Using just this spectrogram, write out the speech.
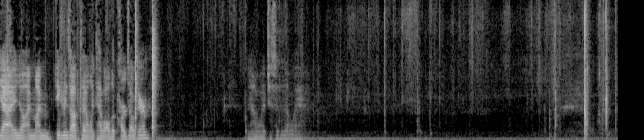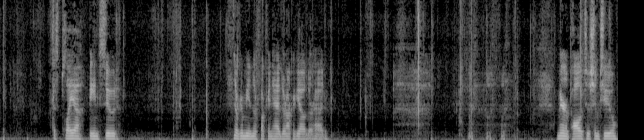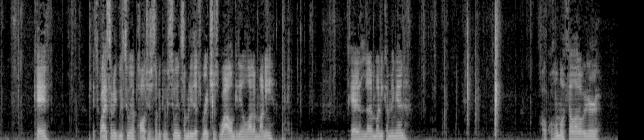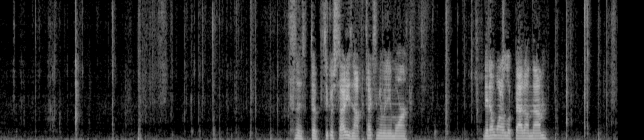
Yeah, I know. I'm I'm taking these off because I don't like to have all the cards out here. No, I just said it that way? This playa being sued. They're going to be in their fucking head. They're not going to get out of their head. marrying a politician too. Okay? It's why somebody could be suing a politician, somebody could be suing somebody that's rich as well and getting a lot of money. Okay, a lot of money coming in. Oklahoma fell out over here. The secret society is not protecting them anymore. They don't want to look bad on them.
